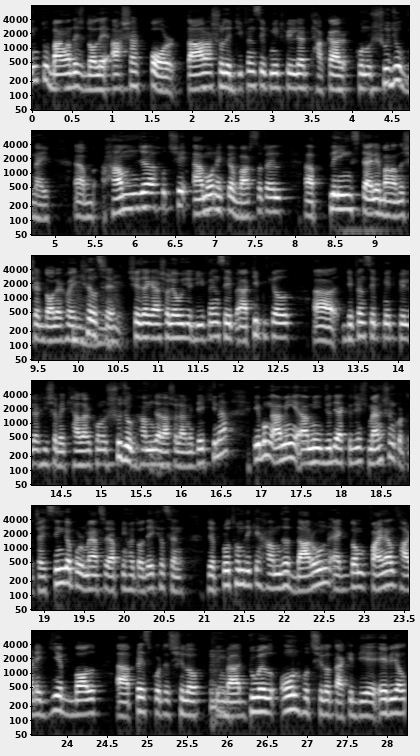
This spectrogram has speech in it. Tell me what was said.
কিন্তু বাংলাদেশ দলে আসার পর তার আসলে ডিফেন্সিভ মিডফিল্ডার থাকার কোনো সুযোগ নাই আহ, হামজা হচ্ছে এমন একটা ভার্সাটাইল প্লেইং স্টাইলে বাংলাদেশের দলের হয়ে খেলছে। সে জায়গায় আসলে ওই যে ডিফেন্সিভ টিপিক্যাল ডিফেন্সিভ মিডফিল্ডার হিসেবে খেলার কোনো সুযোগ হামজার আসলে আমি দেখি না। এবং আমি আমি যদি একটা জিনিস মেনশন করতে চাই সিঙ্গাপুর ম্যাচে আপনি হয়তো দেখেছেন যে প্রথম দিকে হামজা দারুণ একদম ফাইনাল থার্ডে গিয়ে বল প্রেস করতেছিল কিংবা ডুয়েল ওন হচ্ছিল তাকে দিয়ে এরিয়াল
